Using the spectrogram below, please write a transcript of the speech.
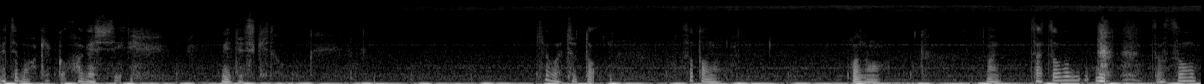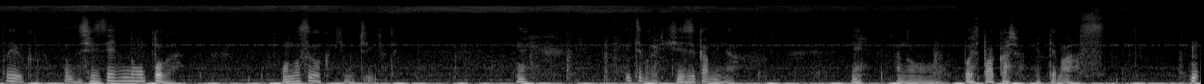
いつもは結構激しい目ですけど。今日はちょっと外のこの、まあ、雑音 雑音というかこの自然の音がものすごく気持ちいいのでね。いつもより静かめなねあのボイスパーカッションやってます。ん。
